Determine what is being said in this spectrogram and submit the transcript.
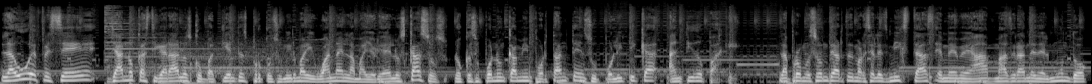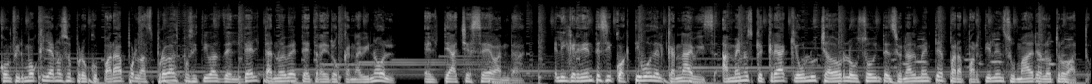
La UFC ya no castigará a los combatientes por consumir marihuana en la mayoría de los casos, lo que supone un cambio importante en su política antidopaje. La promoción de artes marciales mixtas, MMA más grande en el mundo, confirmó que ya no se preocupará por las pruebas positivas del Delta 9 tetrahidrocannabinol, el THC banda, el ingrediente psicoactivo del cannabis, a menos que crea que un luchador lo usó intencionalmente para partirle en su madre al otro vato.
